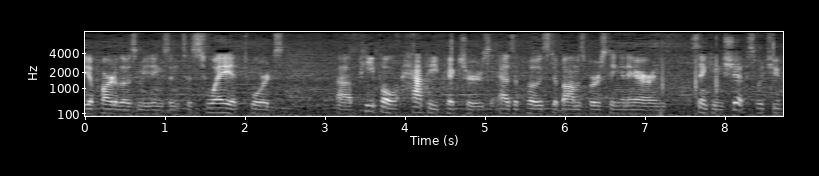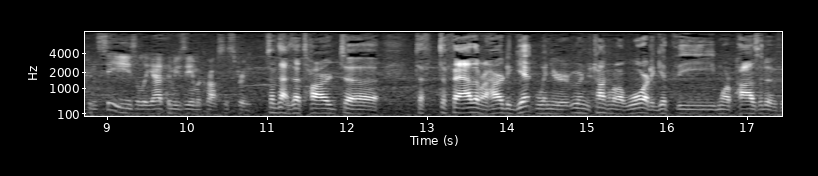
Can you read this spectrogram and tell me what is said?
be a part of those meetings and to sway it towards uh, people happy pictures as opposed to bombs bursting in air and sinking ships, which you can see easily at the museum across the street. Sometimes that's hard to to, to fathom or hard to get when you're when you're talking about a war to get the more positive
